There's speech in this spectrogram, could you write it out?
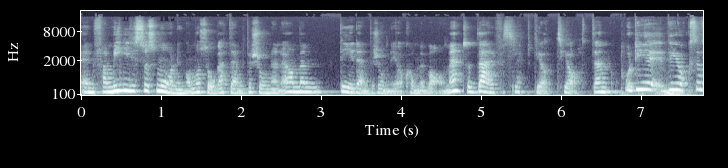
en familj så småningom och såg att den personen, ja men det är den personen jag kommer vara med. Så därför släppte jag teatern. Och det, det är också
